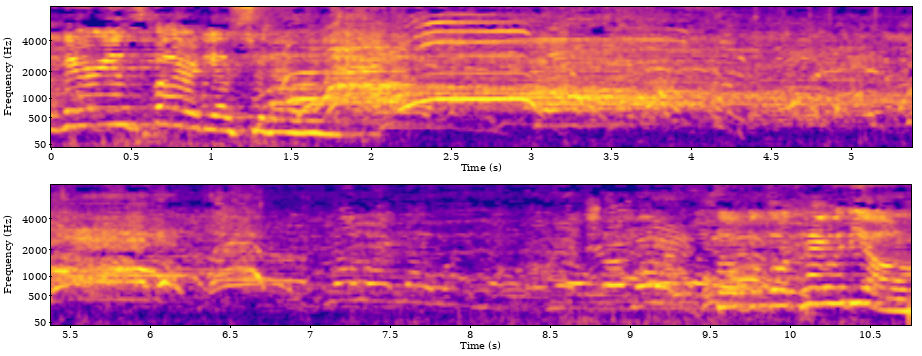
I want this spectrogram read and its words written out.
got very inspired yesterday. So if it's okay with y'all,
